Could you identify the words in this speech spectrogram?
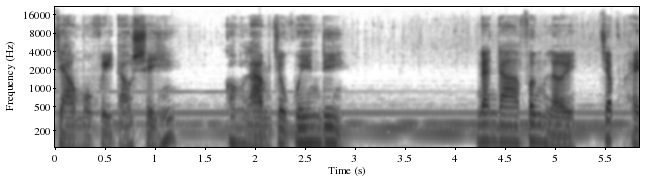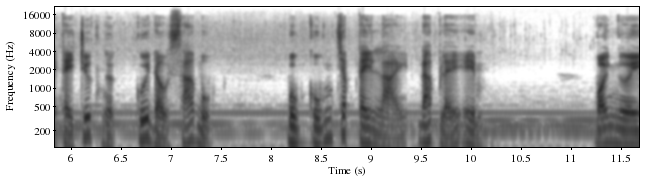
chào một vị đạo sĩ con làm cho quen đi. Nanda vâng lời chấp hai tay trước ngực, cúi đầu xá bụt bụt cũng chấp tay lại, đáp lễ êm. Mọi người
